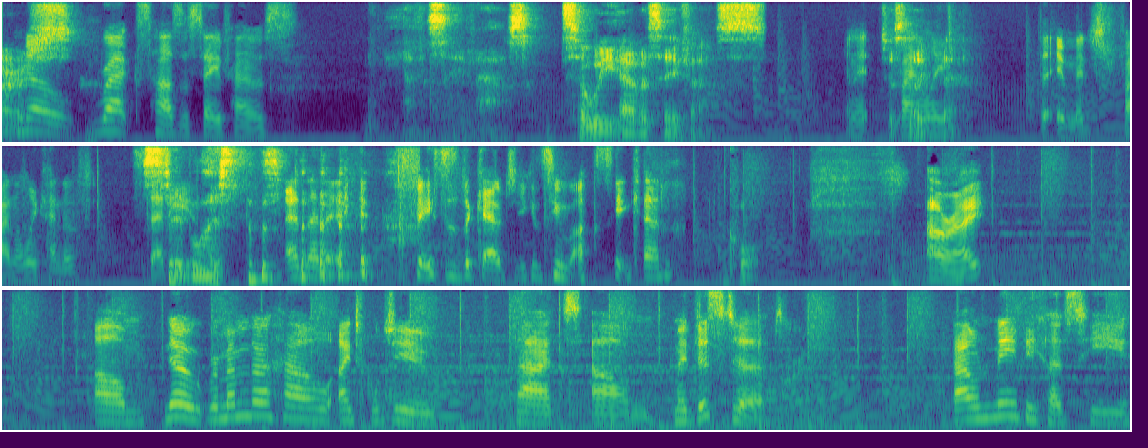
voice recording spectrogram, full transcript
ours. no. Rex has a safe house, We have a safe house. So we have a safe house, and it just finally like that. The image finally kind of steadies, Stabilize and then it faces the couch, and you can see Moxie again. Cool. All right. Um, no, remember how I told you that um, my visitor found me because he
